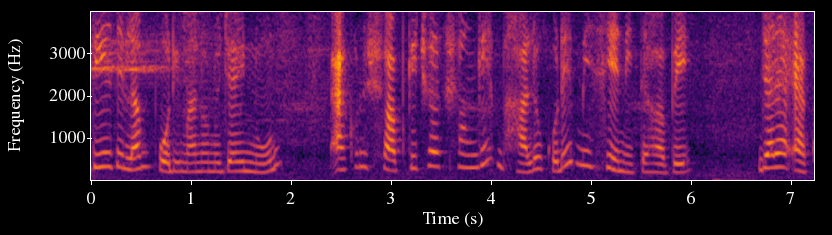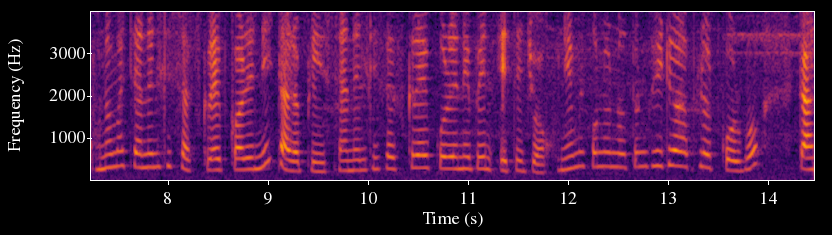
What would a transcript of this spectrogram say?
দিয়ে দিলাম পরিমাণ অনুযায়ী নুন। এখন সব কিছু একসঙ্গে ভালো করে মিশিয়ে নিতে হবে। যারা এখনও আমার চ্যানেলটি সাবস্ক্রাইব করেনি তারা প্লিজ চ্যানেলটি সাবস্ক্রাইব করে নেবেন। এতে যখনই আমি কোনো নতুন ভিডিও আপলোড করব, তার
